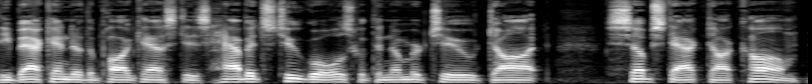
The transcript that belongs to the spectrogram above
the back end of the podcast is habits two goals with the number two dot substack.com.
